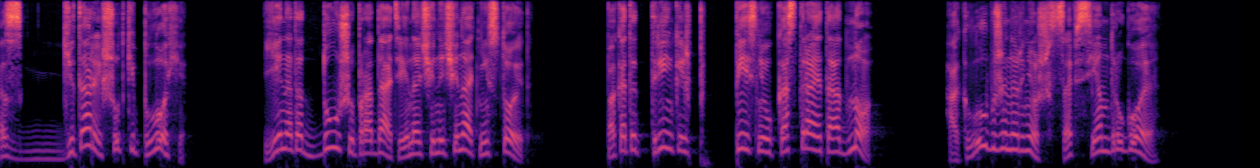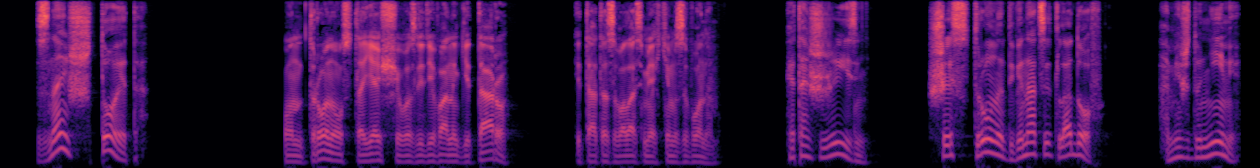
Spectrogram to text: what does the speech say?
А с гитарой шутки плохи. Ей надо душу продать, а иначе начинать не стоит. Пока ты тренькаешь песню у костра, это одно. А глубже нырнешь, совсем другое. Знаешь, что это?» Он тронул стоящую возле дивана гитару, и та отозвалась мягким звоном. «Это жизнь. Шесть струн и двенадцать ладов. А между ними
